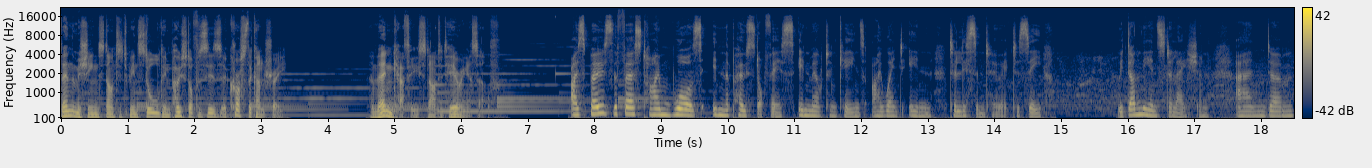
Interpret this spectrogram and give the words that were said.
Then the machine started to be installed in post offices across the country. And then Kathy started hearing herself. I suppose the first time was in the post office in Milton Keynes. I went in to listen to it to see. We'd done the installation, and um,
